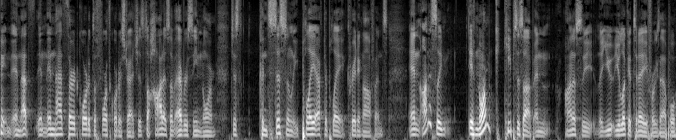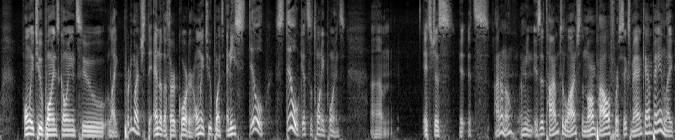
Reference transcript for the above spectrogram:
in that in, in that third quarter to fourth quarter stretch, it's the hottest I've ever seen Norm just consistently play after play creating offense. And honestly, if Norm keeps this up, and honestly, you you look at today, for example, only two points going into like pretty much the end of the third quarter, only two points, and he still still gets the twenty points. Um, it's just it, it's I don't know. I mean, is it time to launch the Norm Powell for six man campaign? Like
